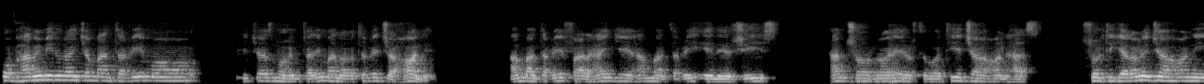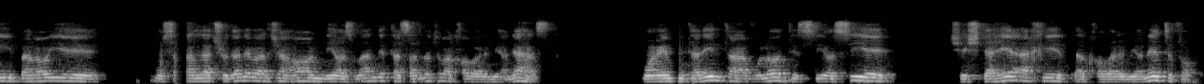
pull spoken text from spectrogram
خب همه می‌دونن که منطقه ما یکی از مهمترین مناطق جهانه. هم منطقه فرهنگ هم منطقه انرژی است هم چهارراه ارتباطی جهان هست. سلطگران جهانی برای مسلط شدن بر جهان نیازمند تسلط بر خاورمیانه هست مهمترین تحولات سیاسی شش دهه اخیر در خاورمیانه اتفاق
